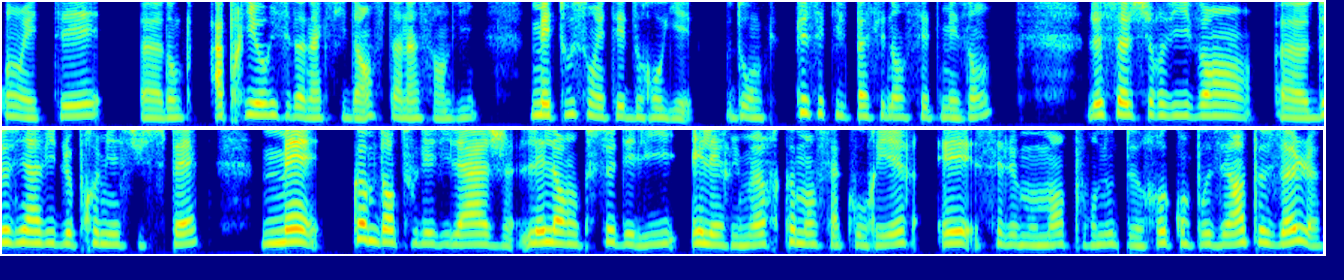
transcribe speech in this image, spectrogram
ont été, donc a priori c'est un accident, c'est un incendie, mais tous ont été drogués. Donc que s'est-il passé dans cette maison? Le seul survivant devient vite le premier suspect, mais comme dans tous les villages, les langues se délient et les rumeurs commencent à courir, et c'est le moment pour nous de recomposer un puzzle,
